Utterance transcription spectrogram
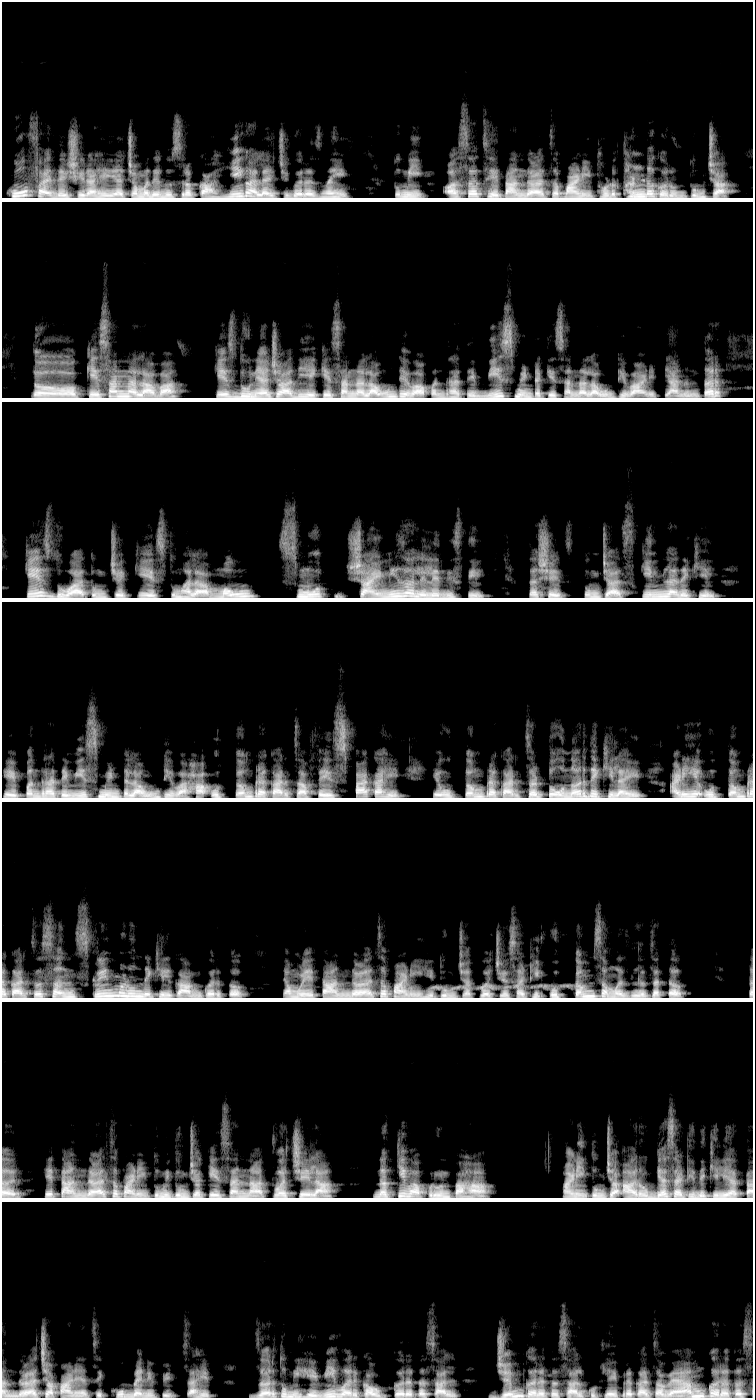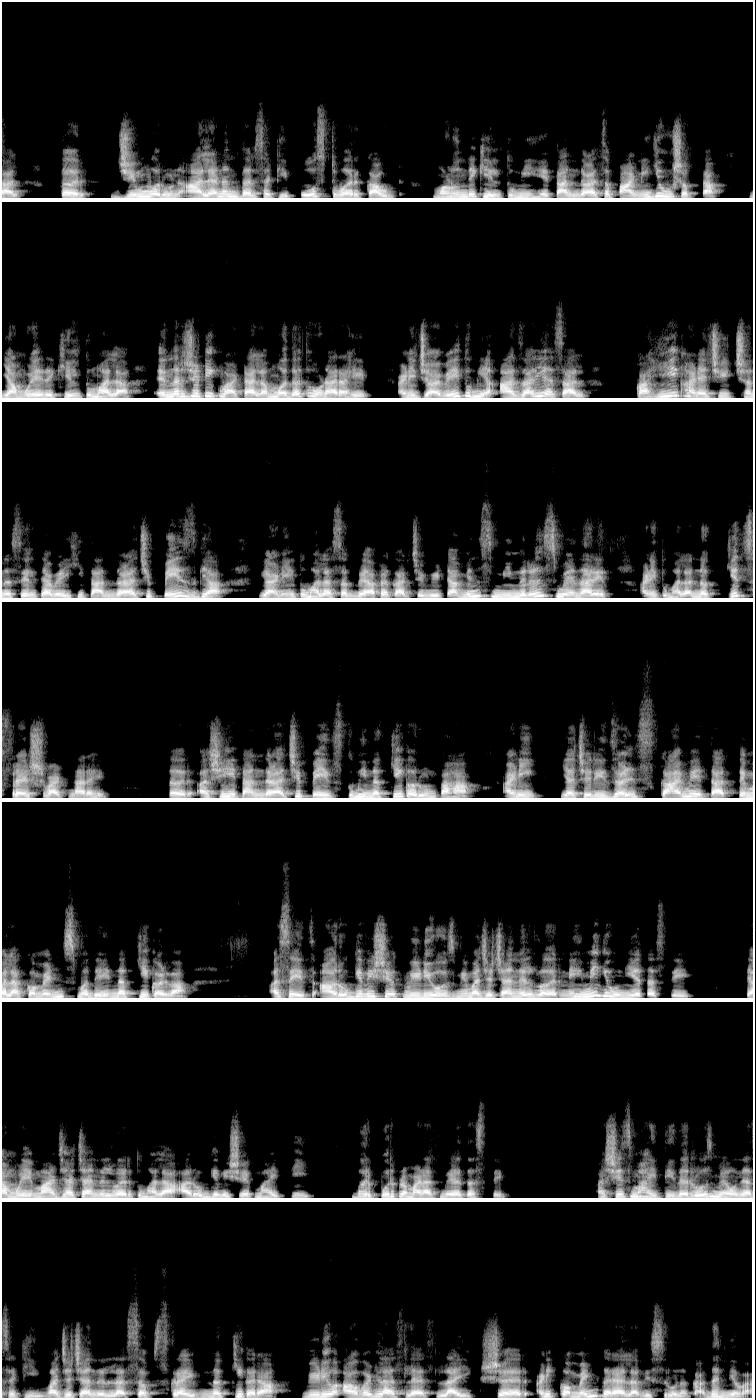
खूप फायदेशीर आहे. याच्यामध्ये दुसरं काही घालायची गरज नाही. तुम्ही असंच हे तांदळाचं पाणी थोडं थंड करून तुमच्या केसांना लावा. केस धुण्याच्या आधी हे केसांना लावून ठेवा. पंधरा ते वीस मिनिटं केसांना लावून ठेवा. आणि त्यानंतर केस धुवा. तुमचे केस तुम्हाला मऊ स्मूथ शायनी झालेले दिसतील. तसेच तुमच्या स्किनला देखील हे पंधरा ते वीस मिनिटं लावून ठेवा. हा उत्तम प्रकारचा फेस पॅक आहे. हे उत्तम प्रकारचं टोनर देखील आहे. आणि हे उत्तम प्रकारचं सनस्क्रीन म्हणून देखील काम करतं. त्यामुळे तांदळाचं पाणी हे तुमच्या त्वचेसाठी उत्तम समजलं जातं. तर हे तांदळाचं पाणी तुम्ही तुमच्या केसांना त्वचेला नक्की वापरून पहा. आणि तुमच्या आरोग्यासाठी देखील या तांदळाच्या पाण्याचे खूप बेनिफिट्स आहेत. जर तुम्ही हेवी वर्कआउट करत असाल जिम करत असाल कुठल्याही प्रकारचा व्यायाम करत असाल तर जिम वरून आल्यानंतरसाठी पोस्ट वर्कआउट म्हणून देखील तुम्ही हे तांदळाचं पाणी घेऊ शकता. यामुळे देखील तुम्हाला एनर्जेटिक वाटायला मदत होणार आहे. आणि ज्यावेळी तुम्ही आजारी असाल काहीही खाण्याची इच्छा नसेल त्यावेळी ही तांदळाची पेस्ट घ्या. याने तुम्हाला सगळ्या प्रकारचे विटॅमिन्स मिनरल्स मिळणार आहेत आणि तुम्हाला नक्कीच फ्रेश वाटणार आहे. तर अशी ही तांदळाची पेज तुम्ही नक्की करून पहा. आणि याचे रिझल्ट काय मिळतात ते मला कमेंट्समध्ये नक्की कळवा. असेच आरोग्यविषयक व्हिडिओज मी माझ्या चॅनलवर नेहमी घेऊन येत असते. त्यामुळे माझ्या चॅनलवर तुम्हाला आरोग्यविषयक माहिती भरपूर प्रमाणात मिळत असते. अशीच माहिती दररोज मिळवण्यासाठी माझ्या चॅनलला सबस्क्राईब नक्की करा. व्हिडिओ आवडला असल्यास लाईक शेअर आणि कमेंट करायला विसरू नका. धन्यवाद.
